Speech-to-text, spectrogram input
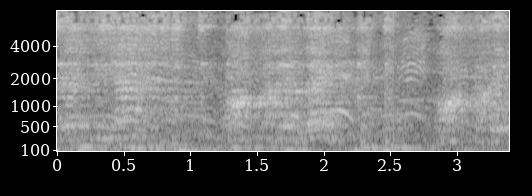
Sevilla, contra Walk rey, contra el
